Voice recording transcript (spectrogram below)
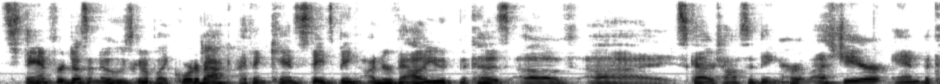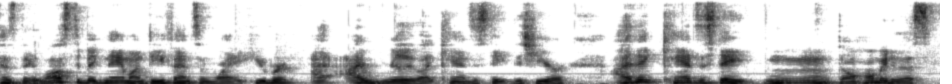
Stanford doesn't know who's going to play quarterback. I think Kansas State's being undervalued because of uh, Skylar Thompson being hurt last year and because they lost a big name on defense and Wyatt Hubert. I, I really like Kansas State this year. I think Kansas State, mm, don't hold me to this.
